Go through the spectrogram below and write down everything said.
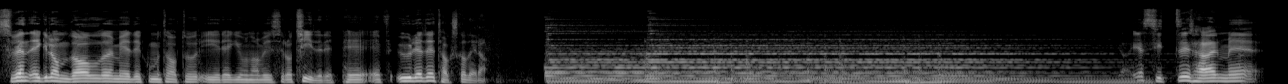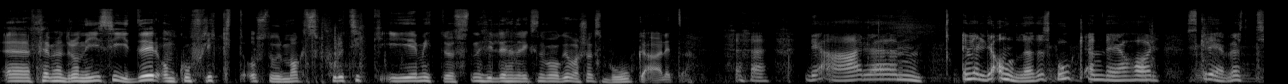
Sven Egil Omdal, mediekommentator i regionaviser og tidligere PFU-leder. Takk skal dere ha. Jeg sitter her med 509 eh, sider om konflikt og stormaktspolitikk i Midtøsten. Hilde Henriksen Våge, hva slags bok er dette? Det er um, en veldig annerledes bok enn det jeg har skrevet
